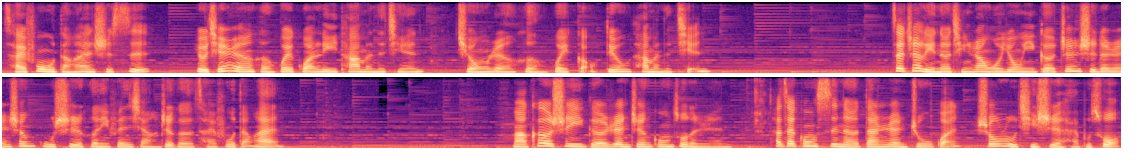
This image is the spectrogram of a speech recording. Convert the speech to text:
财富档案十四：有钱人很会管理他们的钱，穷人很会搞丢他们的钱。在这里呢，请让我用一个真实的人生故事和你分享这个财富档案。马克是一个认真工作的人，他在公司呢担任主管，收入其实还不错，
